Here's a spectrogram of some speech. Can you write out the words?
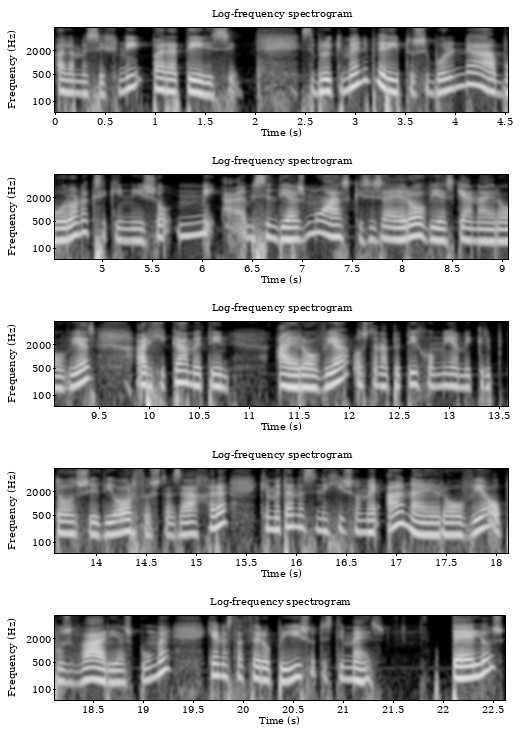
αλλά με συχνή παρατήρηση. Στην προκειμένη περίπτωση μπορεί να μπορώ να ξεκινήσω με συνδυασμό άσκησης αερόβιας και αναερόβιας, αρχικά με την αερόβια, ώστε να πετύχω μία μικρή πτώση διόρθωση στα ζάχαρα και μετά να συνεχίσω με αναερόβια, όπως βάρη ας πούμε, για να σταθεροποιήσω τις τιμές. Τέλος,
